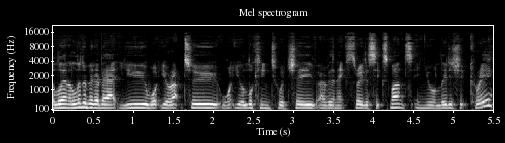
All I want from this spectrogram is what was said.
Learn a little bit about you, what you're up to, what you're looking to achieve over the next three to six months in your leadership career.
